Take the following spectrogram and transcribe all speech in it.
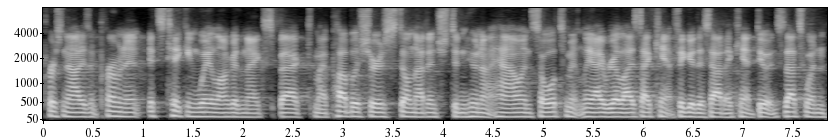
Personality Isn't Permanent. It's taking way longer than I expect. My publisher is still not interested in Who Not How, and so ultimately I realized I can't figure this out. I can't do it. And so that's when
